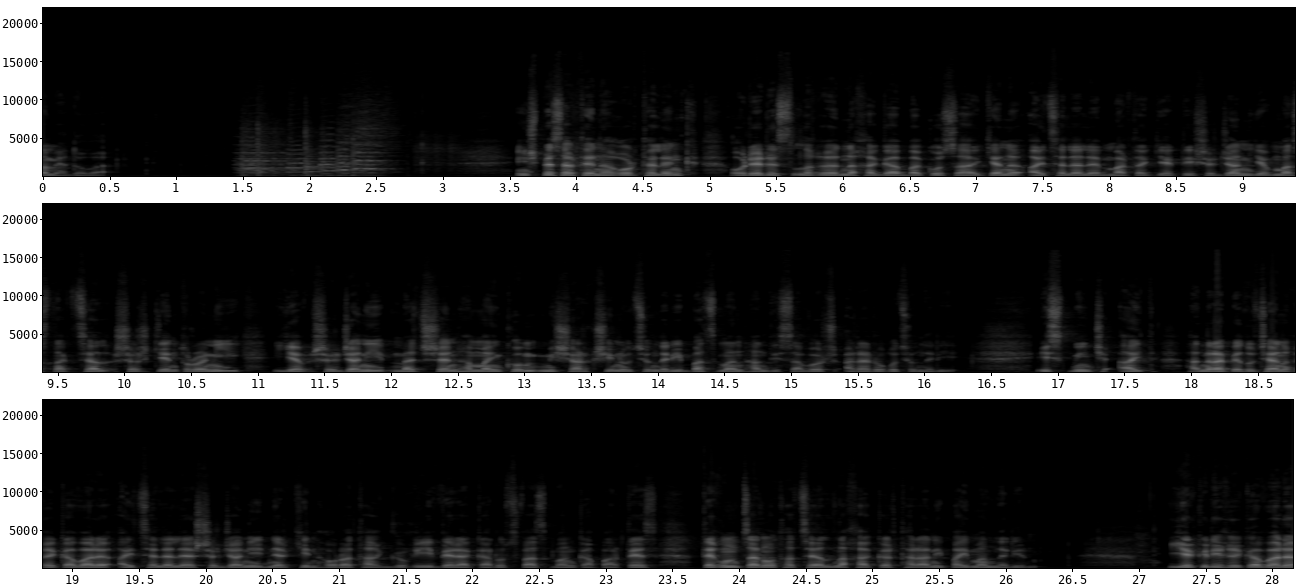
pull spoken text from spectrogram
Մամեդովը։ Ինչպես արդեն հաղորդել ենք, օրերս ԼՂ նախագահ Բակո Սահակյանը այցելել է Մարտակերտի շրջան եւ մասնակցել շրջենտրոնի եւ շրջանի Մեծշեն համայնքում մի շարք շինությունների բացման հանդիսավոր արարողությունների։ Իսկ մինչ այդ հանրապետության ղեկավարը այցելել է շրջանի ներքին հորաթաղ գյուղի վերակառուցված մանկապարտեզ, տեղում ցանոթացել նախակրթարանի պայմաններին։ Երկրի ղեկավարը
